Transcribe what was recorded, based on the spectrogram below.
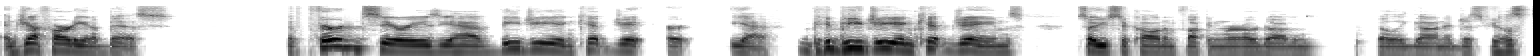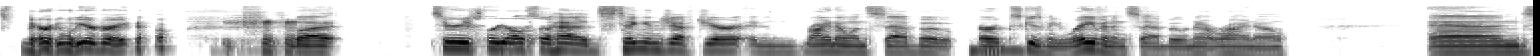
and Jeff Hardy and Abyss. The third series, you have BG and Kip J, or yeah, BG and Kip James. So used to calling him fucking Road Dog and Billy Gunn. It just feels very weird right now. but Series three also had Sting and Jeff Jarrett and Rhino and Sabu, or mm-hmm. excuse me, Raven and Sabu, not Rhino. And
